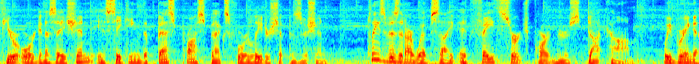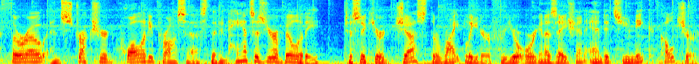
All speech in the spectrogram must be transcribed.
If your organization is seeking the best prospects for a leadership position, please visit our website at faithsearchpartners.com. We bring a thorough and structured quality process that enhances your ability to secure just the right leader for your organization and its unique culture.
